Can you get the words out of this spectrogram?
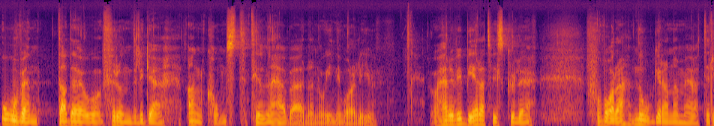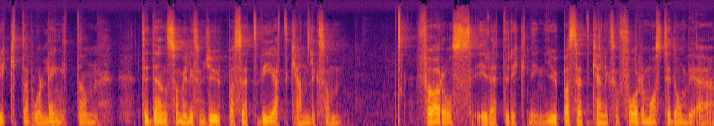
oväntade och förundliga ankomst till den här världen och in i våra liv. Och Herre, vi ber att vi skulle få vara noggranna med att rikta vår längtan till den som vi liksom djupast sett vet kan liksom föra oss i rätt riktning. Djupast sett kan liksom forma oss till de vi är.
